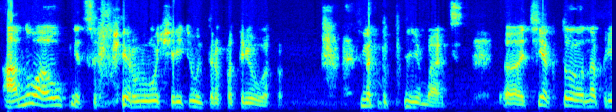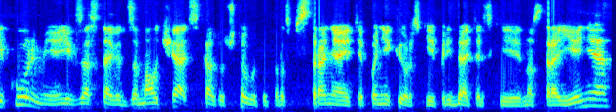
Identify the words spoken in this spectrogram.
Оно аукнется в первую очередь ультрапатриотов. надо понимать. Э, те, кто на прикорме, их заставят замолчать, скажут, что вы тут распространяете паникерские предательские настроения,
